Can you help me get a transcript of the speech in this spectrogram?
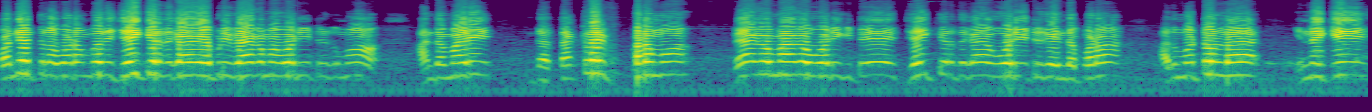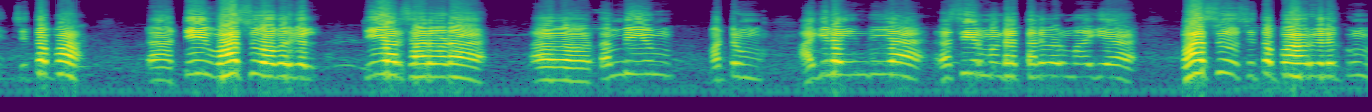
பந்தயத்தில் ஓடும்போது ஜெயிக்கிறதுக்காக எப்படி வேகமாக ஓடிட்டு இருக்குமோ அந்த மாதிரி இந்த தக்லை படமும் வேகமாக ஓடிக்கிட்டு ஜெயிக்கிறதுக்காக ஓடிட்டு இருக்க இந்த படம். அது மட்டும் இல்லை இன்னைக்கு சித்தப்பா டி வாசு அவர்கள் டிஆர் சாரோட தம்பியும் மற்றும் அகில இந்திய ரசிகர் மன்ற தலைவரும் ஆகிய வாசு சித்தப்பா அவர்களுக்கும்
